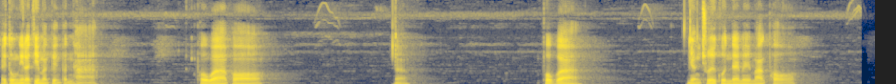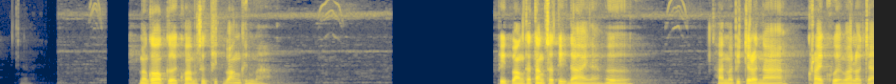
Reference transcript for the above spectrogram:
ไอ้ตรงนี้แหละที่มันเป็นปัญหา เพราะว่าพอนะพบว่า ยังช่วยคนได้ไม่มากพอ มันก็เกิดความรู้สึกผิดหวังขึ้นมา ผิดหวังถ้าตั้งสติได้นะ เออหันมาพิจารณาใครควรว่าเราจะ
